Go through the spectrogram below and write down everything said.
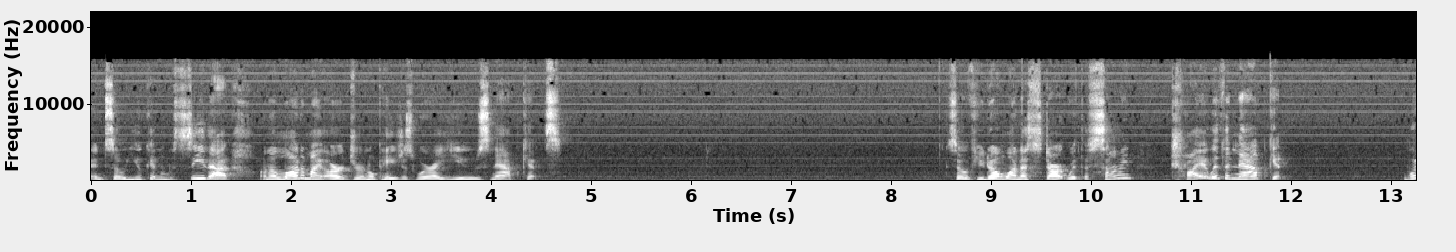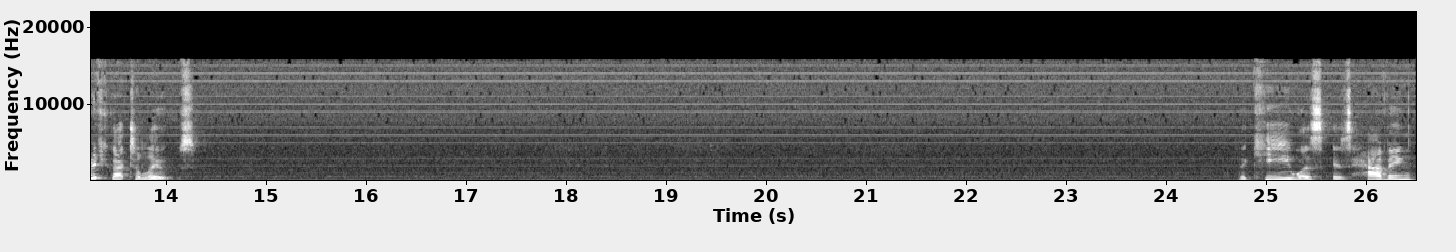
And so you can see that on a lot of my art journal pages where I use napkins. So if you don't want to start with a sign, try it with a napkin. What have you got to lose? The key was is having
